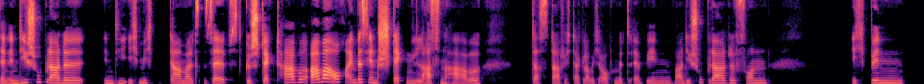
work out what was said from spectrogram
Denn in die Schublade, in die ich mich damals selbst gesteckt habe, aber auch ein bisschen stecken lassen habe, das darf ich da, glaube ich, auch mit erwähnen, war die Schublade von ich bin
